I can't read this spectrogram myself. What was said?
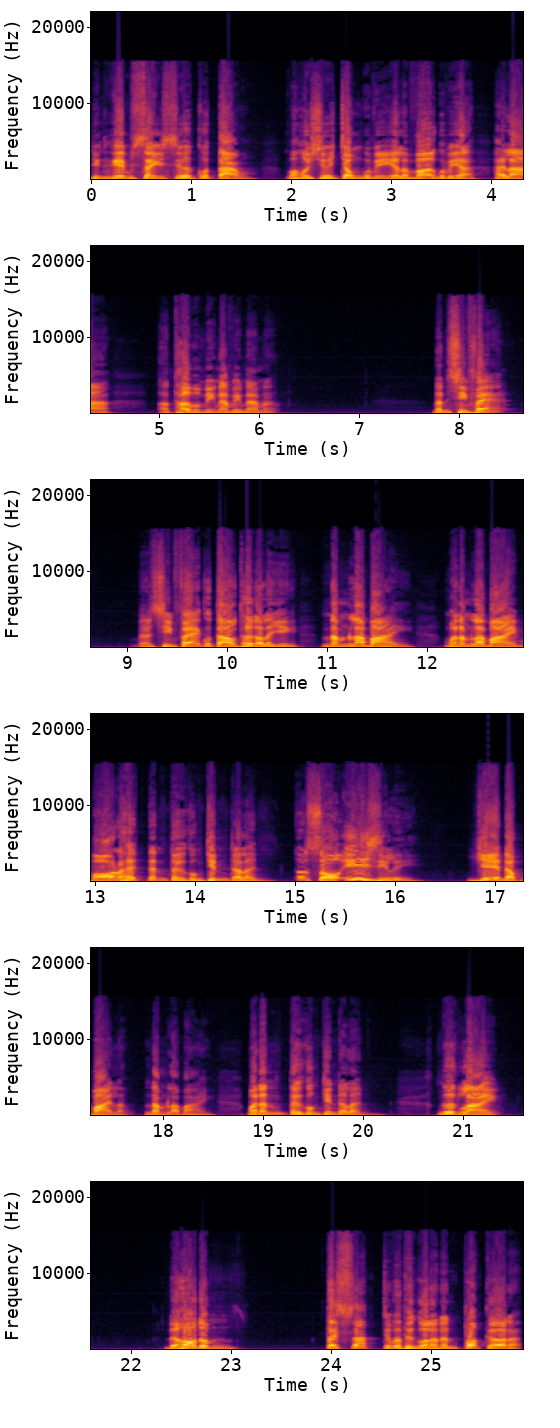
những game say xưa của Tàu mà hồi xưa chồng quý vị hay là vợ quý vị hay là à, thời mà miền Nam Việt Nam đó. Đánh xì phé. Xì phé của Tàu thời đó là gì? Năm lá bài. Mà năm lá bài bỏ ra hết đánh từ con chín trở lên. Nó so easily. Dễ đọc bài lắm. Năm lá bài. Mà đánh từ con chín trở lên. Ngược lại The Hold'em Texas chúng ta thường gọi là đánh poker đó.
